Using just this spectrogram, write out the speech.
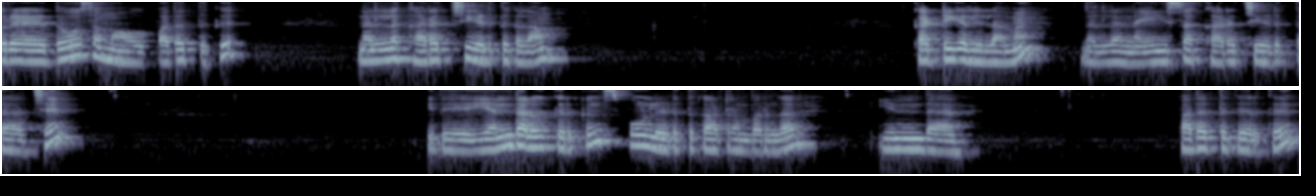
ஒரு தோசை மாவு பதத்துக்கு நல்லா கரைச்சி எடுத்துக்கலாம். கட்டிகள் இல்லாமல் நல்லா நைஸாக கரைச்சி எடுத்தாச்சு. இது எந்த அளவுக்கு இருக்குன்னு ஸ்பூனில் எடுத்து காட்டுறேன் பாருங்கள் இந்த பதத்துக்கு இருக்குது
